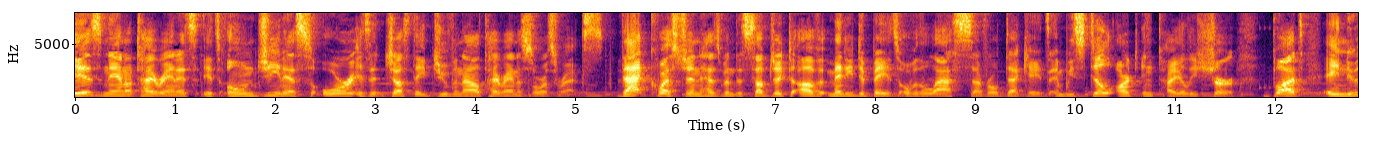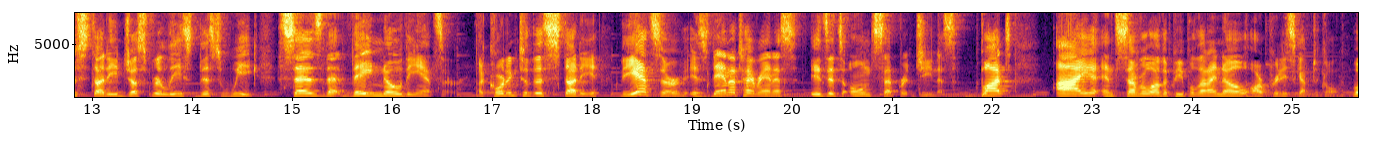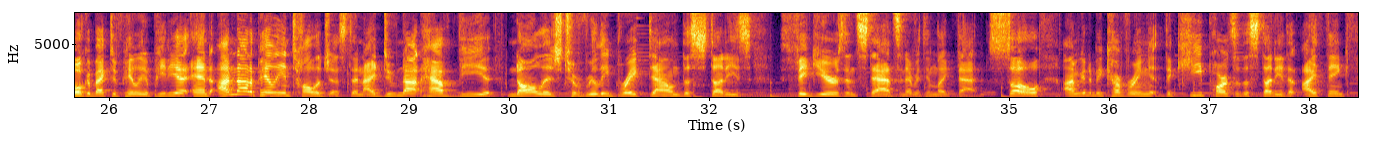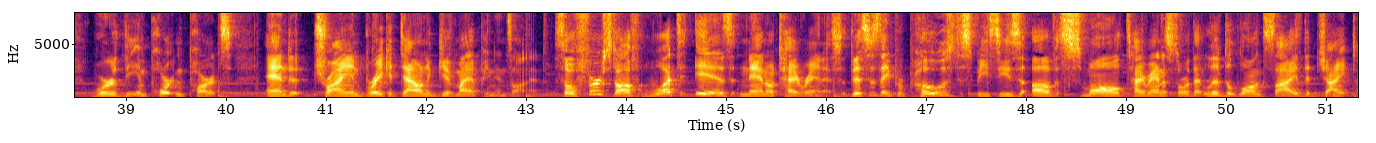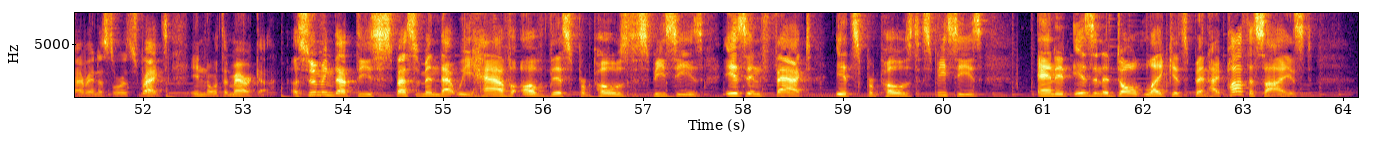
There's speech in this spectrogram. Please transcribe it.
Is Nanotyrannus its own genus, or is it just a juvenile Tyrannosaurus rex? That question has been the subject of many debates over the last several decades, and we still aren't entirely sure. But a new study just released this week says that they know the answer. According to this study, the answer is Nanotyrannus is its own separate genus. But I and several other people that I know are pretty skeptical. Welcome back to Paleopedia, and I'm not a paleontologist, and I do not have the knowledge to really break down the study's figures and stats and everything like that. So I'm going to be covering the key parts of the study that I think were the important parts and try and break it down and give my opinions on it. So first off, what is Nanotyrannus? This is a proposed species of small tyrannosaur that lived alongside the giant Tyrannosaurus rex in North America. Assuming that the specimen that we have of this proposed species is in fact its proposed species, and it is an adult like it's been hypothesized,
